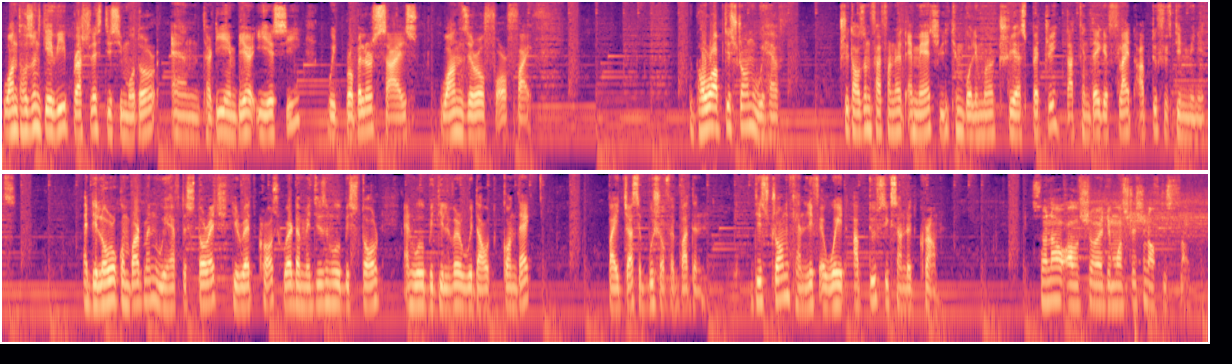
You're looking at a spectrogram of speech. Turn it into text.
1000 kV brushless DC motor and 30 ampere ESC with propeller size 1045. To power up this drone, we have 3500 mAh lithium polymer 3S battery that can take a flight up to 15 minutes. At the lower compartment, we have the storage, the red cross where the medicine will be stored and will be delivered without contact by just a push of a button. This drone can lift a weight up to 600 gram. So now I'll show a demonstration of this flight.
